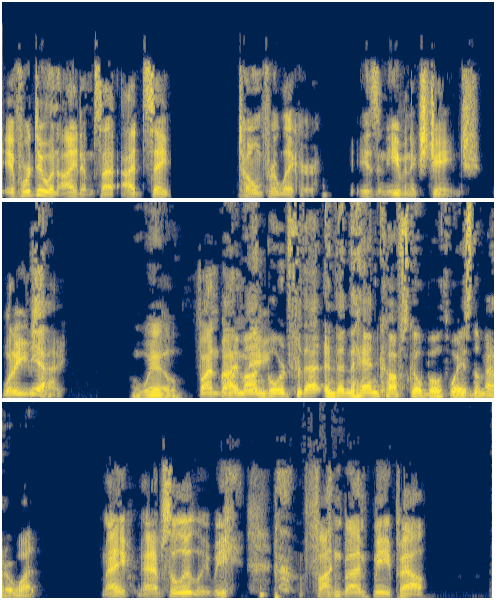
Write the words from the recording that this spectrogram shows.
If we're doing items, I, I'd say tome for liquor is an even exchange. What do you Yeah. say? Well, Fine by I'm me. on board for that, and then the handcuffs go both ways, no matter what. Hey, absolutely. We fine by me, pal.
